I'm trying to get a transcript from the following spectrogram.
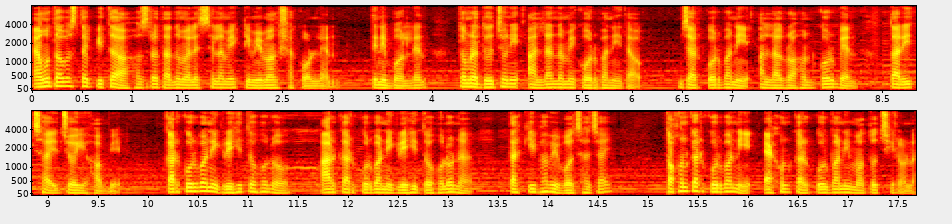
এমত অবস্থায় পিতা হজরত আদম আলাইসাল্লাম একটি মীমাংসা করলেন। তিনি বললেন তোমরা দুজনই আল্লাহ নামে কোরবানি দাও। যার কোরবানি আল্লাহ গ্রহণ করবেন, তার ইচ্ছায় জয়ী হবে। কার কোরবানি গৃহীত হলো আর কার কোরবানি গৃহীত হলো না, তা কীভাবে বোঝা যায়? তখনকার কোরবানি এখনকার কোরবানি মতো ছিল না।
